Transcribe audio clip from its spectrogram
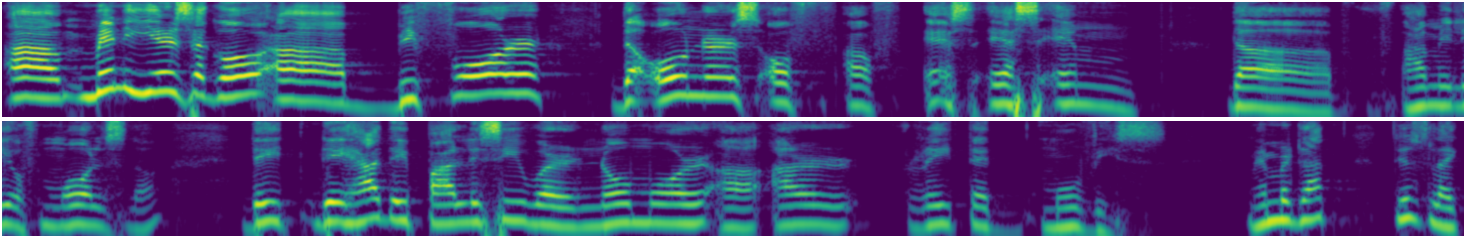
uh, many years ago, uh, before the owners of, of SM, the family of malls, no, they, they had a policy where no more uh, R-rated movies. Remember that? This was like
